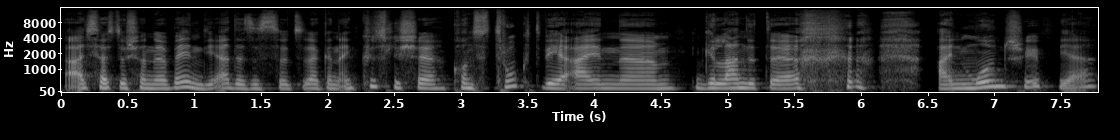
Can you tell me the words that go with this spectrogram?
als hast du schon erwähnt, ja, das ist sozusagen ein künstlicher Konstrukt wie ein äh, gelandeter, ein Mondschiff, ja,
